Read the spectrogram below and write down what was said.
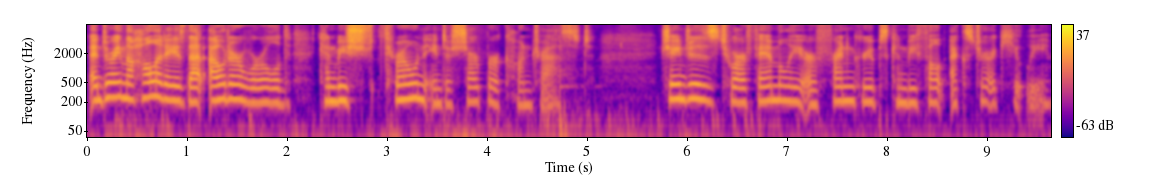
And during the holidays, that outer world can be sh- thrown into sharper contrast. Changes to our family or friend groups can be felt extra acutely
